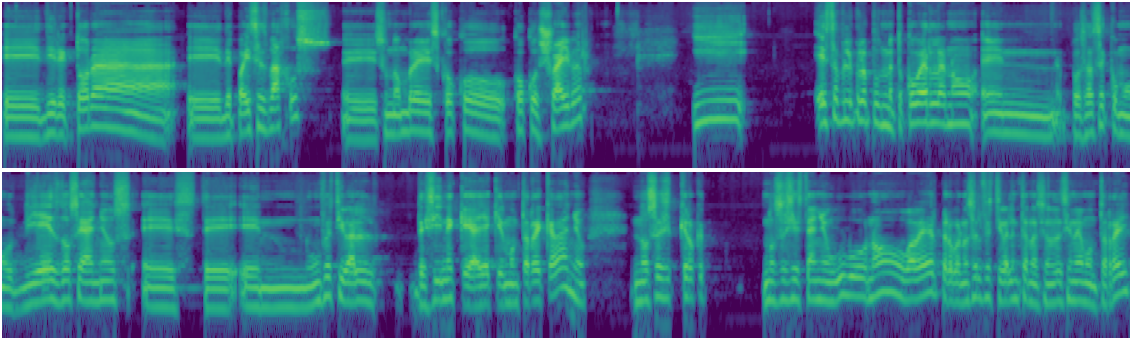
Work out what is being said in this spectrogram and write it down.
eh, directora eh, de Países Bajos, eh, su nombre es Coco, Coco Schreiber, y esta película pues me tocó verla, ¿no? En, pues hace como 10, 12 años, este, en un festival de cine que hay aquí en Monterrey cada año. No sé, creo que, no sé si este año hubo o no, o va a haber, pero bueno, es el Festival Internacional de Cine de Monterrey,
